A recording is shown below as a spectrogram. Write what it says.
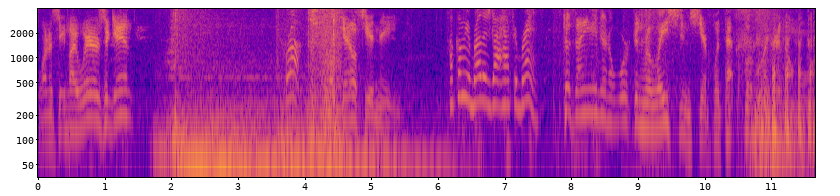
Want to see my wares again? Brok. What else you need? How come your brother's got half your brand? Because I ain't in a working relationship with that footlicker no more.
